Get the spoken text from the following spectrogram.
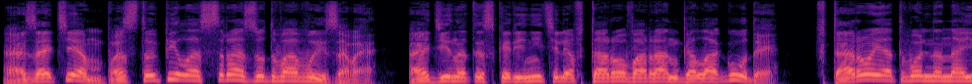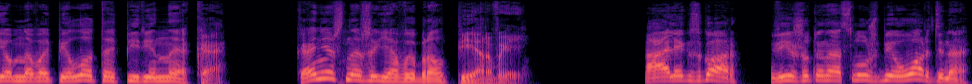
А затем поступило сразу два вызова. Один от искоренителя второго ранга Лагуды, Второй от вольно-наемного пилота Пиринека. Конечно же, я выбрал первый. «Алекс Гор, вижу ты на службе у Ордена.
